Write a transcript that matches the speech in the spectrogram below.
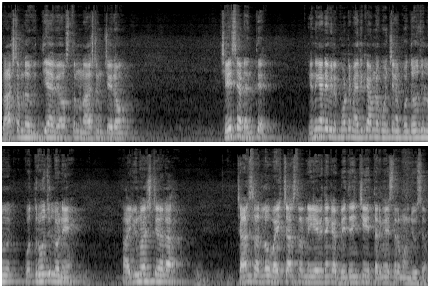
రాష్ట్రంలో విద్యా వ్యవస్థను నాశనం చేయడం చేశాడు అంతే ఎందుకంటే వీళ్ళ కూటమి అధికారంలోకి వచ్చిన కొద్ది రోజులు కొద్ది రోజుల్లోనే ఆ యూనివర్సిటీల ఛాన్సలర్లు వైస్ ఛాన్సలర్ని ఏ విధంగా బెదిరించి తరిమేశారో మనం చూసాం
